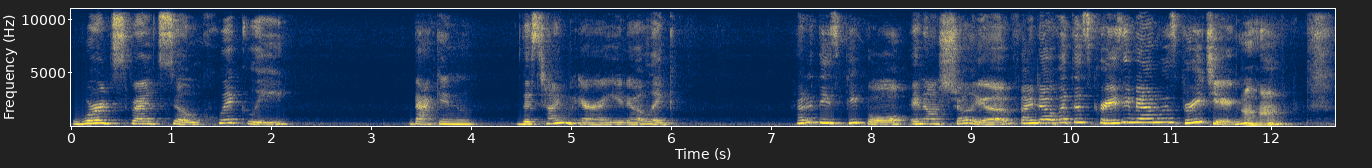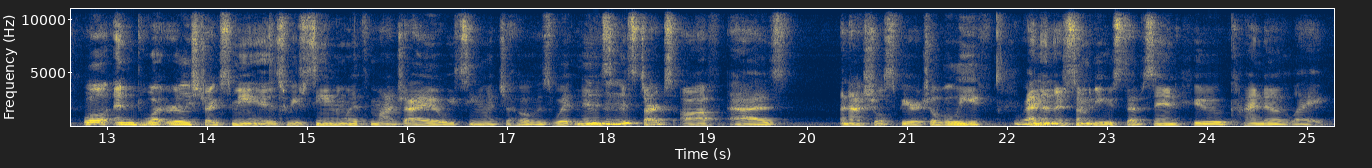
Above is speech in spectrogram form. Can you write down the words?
word spread so quickly back in this time era you know like how did these people in Australia find out what this crazy man was preaching? Uh huh. Well, and what really strikes me is we've seen with Majaya, we've seen with Jehovah's Witness. Mhm. It starts off as an actual spiritual belief, Right. and then there's somebody who steps in who kind of like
